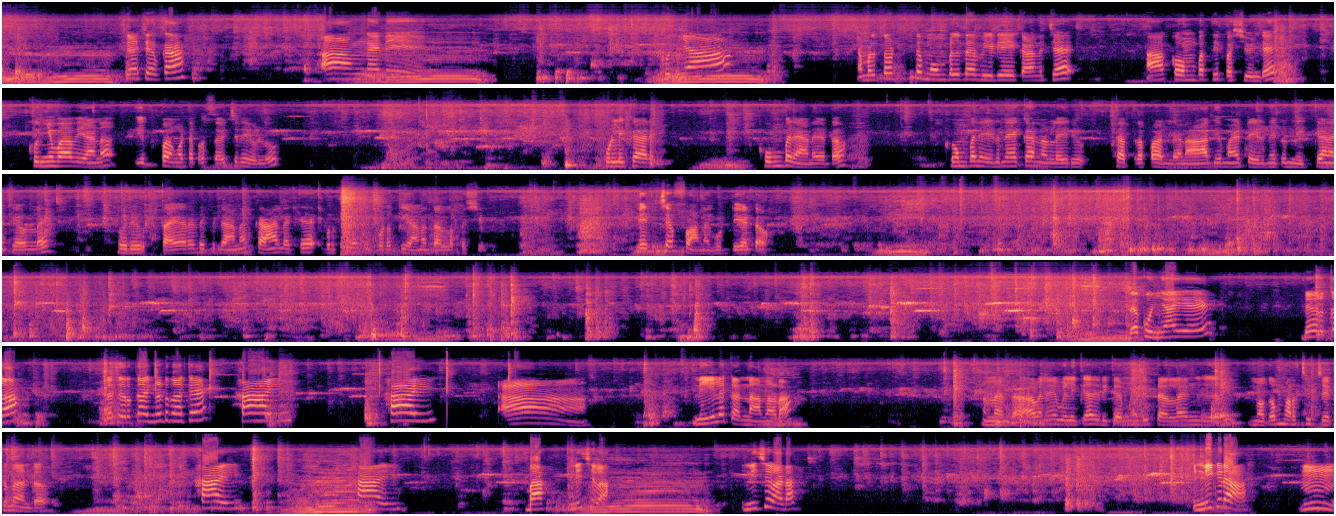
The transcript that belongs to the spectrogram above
ദേ ചെറുക്ക അങ്ങനെ കുഞ്ഞാ നമ്മൾ തൊട്ട് മുമ്പിലത്തെ വീഡിയോയിൽ കാണിച്ച ആ കൊമ്പത്തി പശുവിന്റെ കുഞ്ഞുവാവയാണ് ഇപ്പം അങ്ങോട്ട് പ്രസവിച്ചതേ ഉള്ളൂ പുള്ളിക്കാരൻ കുമ്പനാണ് കേട്ടോ കുമ്പൻ എഴുന്നേക്കാനുള്ള ഒരു തത്രപ്പാടിലാണ് ആദ്യമായിട്ട് എഴുന്നേറ്റ് നിൽക്കാനൊക്കെ ഉള്ള ഒരു തയ്യാറെടുപ്പിലാണ്. കാലൊക്കെ വൃത്തിയാക്കി കൊടുക്കുകയാണ് തള്ളപ്പശു. എച്ച് എഫ് ആണ് കുട്ടി കേട്ടോ. കുഞ്ഞായേ. ഇതാ ചെറുക്ക ചെറുക്ക ഇങ്ങോട്ട് നോക്കേ. ഹായ് ഹായ് ആ. നീല കണ്ണാന്നോടാ. എന്നുണ്ടോ അവനെ വിളിക്കാതിരിക്കാൻ വേണ്ടി തള്ള കയറി മുഖം മറച്ച് വെച്ചേക്കുന്നുണ്ടോ ഹായ് ഹായ് ബാ ഇനിച്ച് വാ. ഇനിച്ച് വാടാ. ഇന്നിക്കടാ. ഉം.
